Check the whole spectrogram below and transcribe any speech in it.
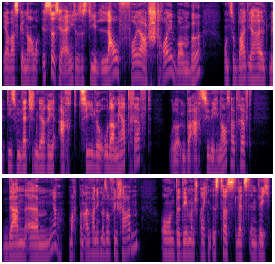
Ja, was genau ist das ja eigentlich? Das ist die Lauffeuer-Streubombe. Und sobald ihr halt mit diesem Legendary acht Ziele oder mehr trefft, oder über acht Ziele hinaus halt trefft, dann ähm, ja, macht man einfach nicht mehr so viel Schaden. Und äh, dementsprechend ist das letztendlich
